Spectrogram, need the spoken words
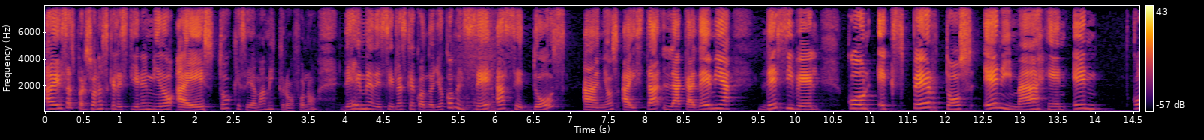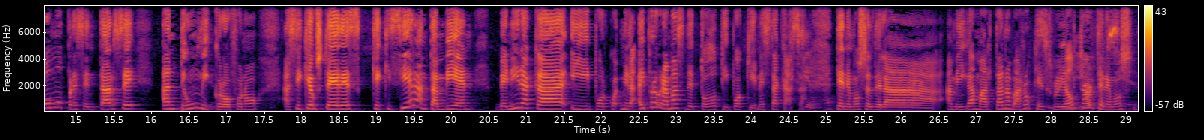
a esas personas que les tienen miedo a esto que se llama micrófono. Déjenme decirles que cuando yo comencé hace dos años, ahí está la Academia Decibel con expertos en imagen, en cómo presentarse ante un micrófono. Así que a ustedes que quisieran también venir acá y por mira, hay programas de todo tipo aquí en esta casa. Tenemos el de la amiga Marta Navarro, que es realtor, tenemos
